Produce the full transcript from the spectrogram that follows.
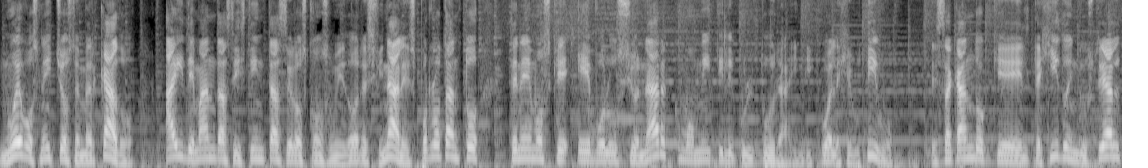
nuevos nichos de mercado. Hay demandas distintas de los consumidores finales, por lo tanto, tenemos que evolucionar como mitilicultura, indicó el Ejecutivo, destacando que el tejido industrial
